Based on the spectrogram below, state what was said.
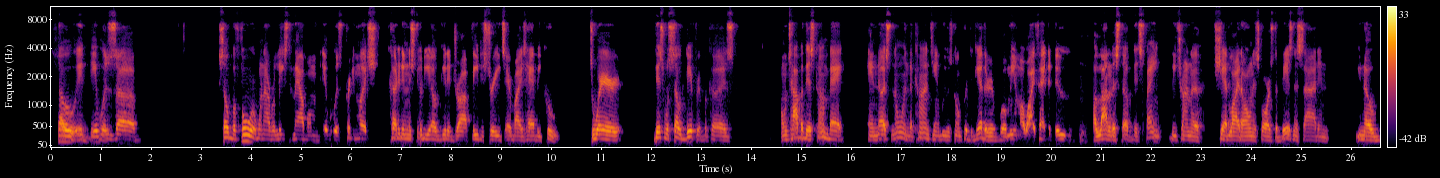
So it it was uh, so before when I released an album, it was pretty much cut it in the studio, get it dropped, feed the streets, everybody's happy, cool. To where this was so different because on top of this comeback and us knowing the content we was gonna put together, well, me and my wife had to do a lot of the stuff that Spank be trying to shed light on as far as the business side and you know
